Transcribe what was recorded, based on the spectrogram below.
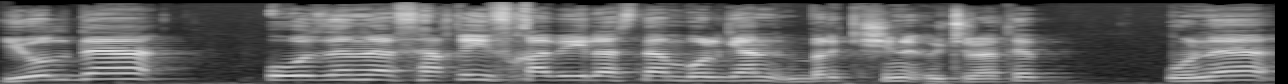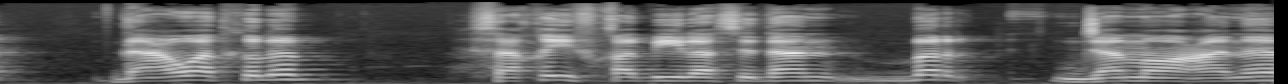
Yo'lda o'zini Saqif qabilasidan bo'lgan bir kishini uchratib, uni da'vat qilib, Saqif qabilasidan bir jamoani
